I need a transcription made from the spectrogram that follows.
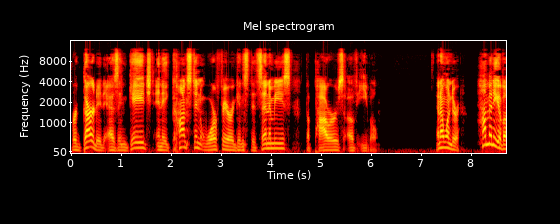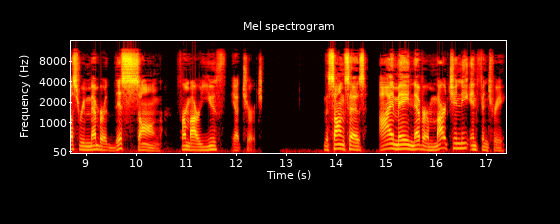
regarded as engaged in a constant warfare against its enemies, the powers of evil. And I wonder, how many of us remember this song from our youth at church? The song says, I may never march in the infantry,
